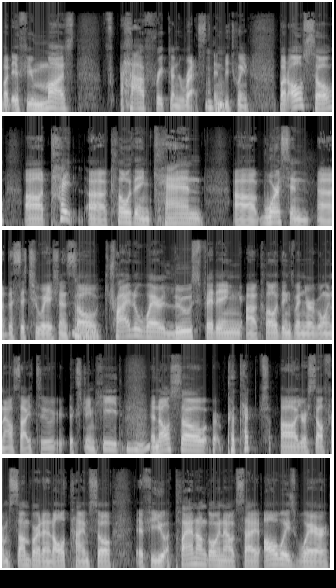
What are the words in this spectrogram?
But if you must, have frequent rest in between. But also, uh, tight uh, clothing can uh, worsen uh, the situation. So try to wear loose fitting uh, clothing when you're going outside to extreme heat, and also p- protect uh, yourself from sunburn at all times. So if you plan on going outside, always wear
